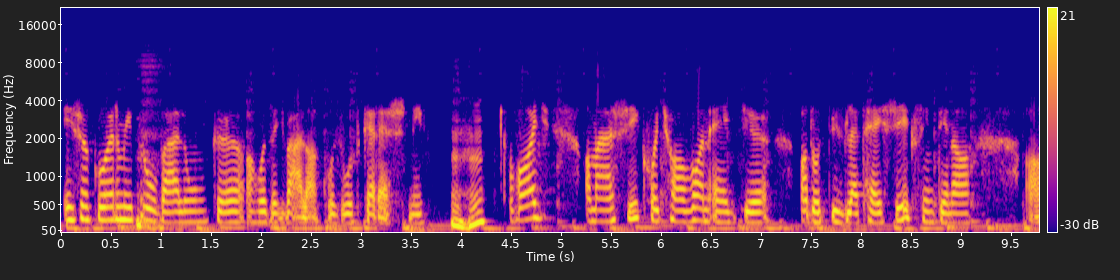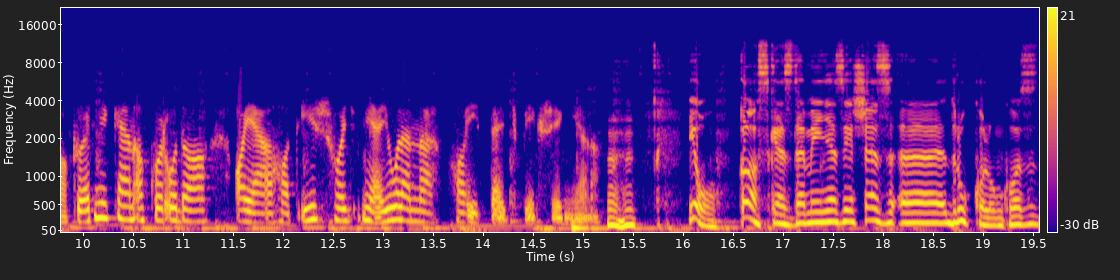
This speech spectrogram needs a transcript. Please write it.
és akkor mi próbálunk ahhoz egy vállalkozót keresni. Uh-huh. Vagy a másik, hogyha van egy adott üzlethelység, szintén a, a környéken, akkor oda ajánlhat is, hogy milyen jó lenne, ha itt egy pékség nyílna. Uh-huh. Jó, klassz kezdeményezés ez, drukkolunk hoz,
